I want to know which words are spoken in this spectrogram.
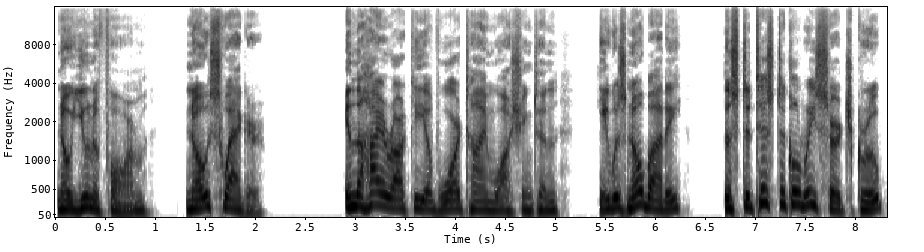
no uniform, no swagger. In the hierarchy of wartime Washington, he was nobody. The Statistical Research Group,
